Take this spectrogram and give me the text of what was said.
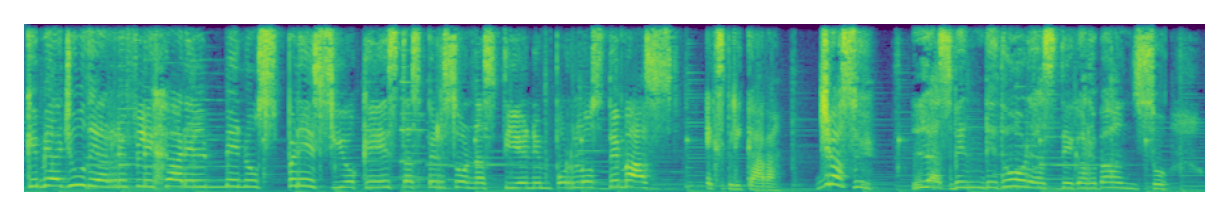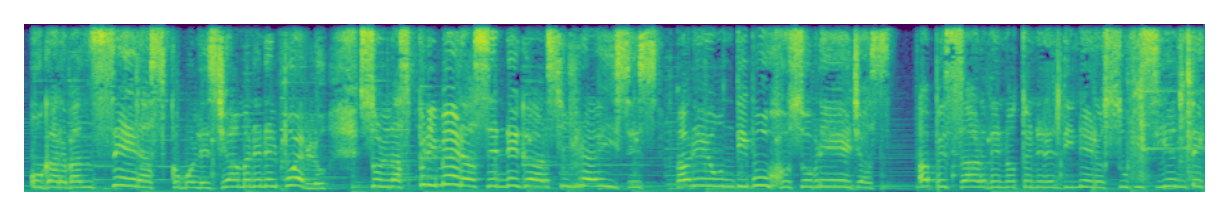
que me ayude a reflejar el menosprecio que estas personas tienen por los demás, explicaba. Ya sé, las vendedoras de garbanzo o garbanceras como les llaman en el pueblo, son las primeras en negar sus raíces. Haré un dibujo sobre ellas. A pesar de no tener el dinero suficiente,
